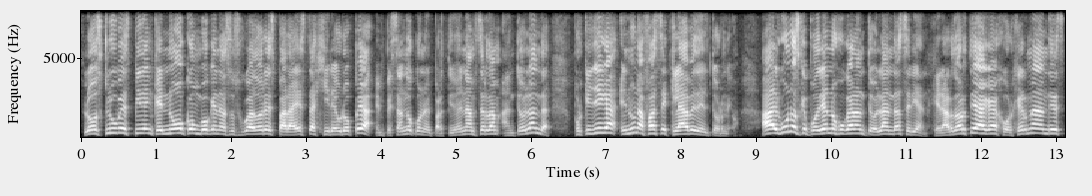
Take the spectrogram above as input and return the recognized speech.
los clubes piden que no convoquen a sus jugadores para esta gira europea, empezando con el partido en Ámsterdam ante Holanda, porque llega en una fase clave del torneo. algunos que podrían no jugar ante Holanda serían Gerardo Arteaga, Jorge Hernández,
